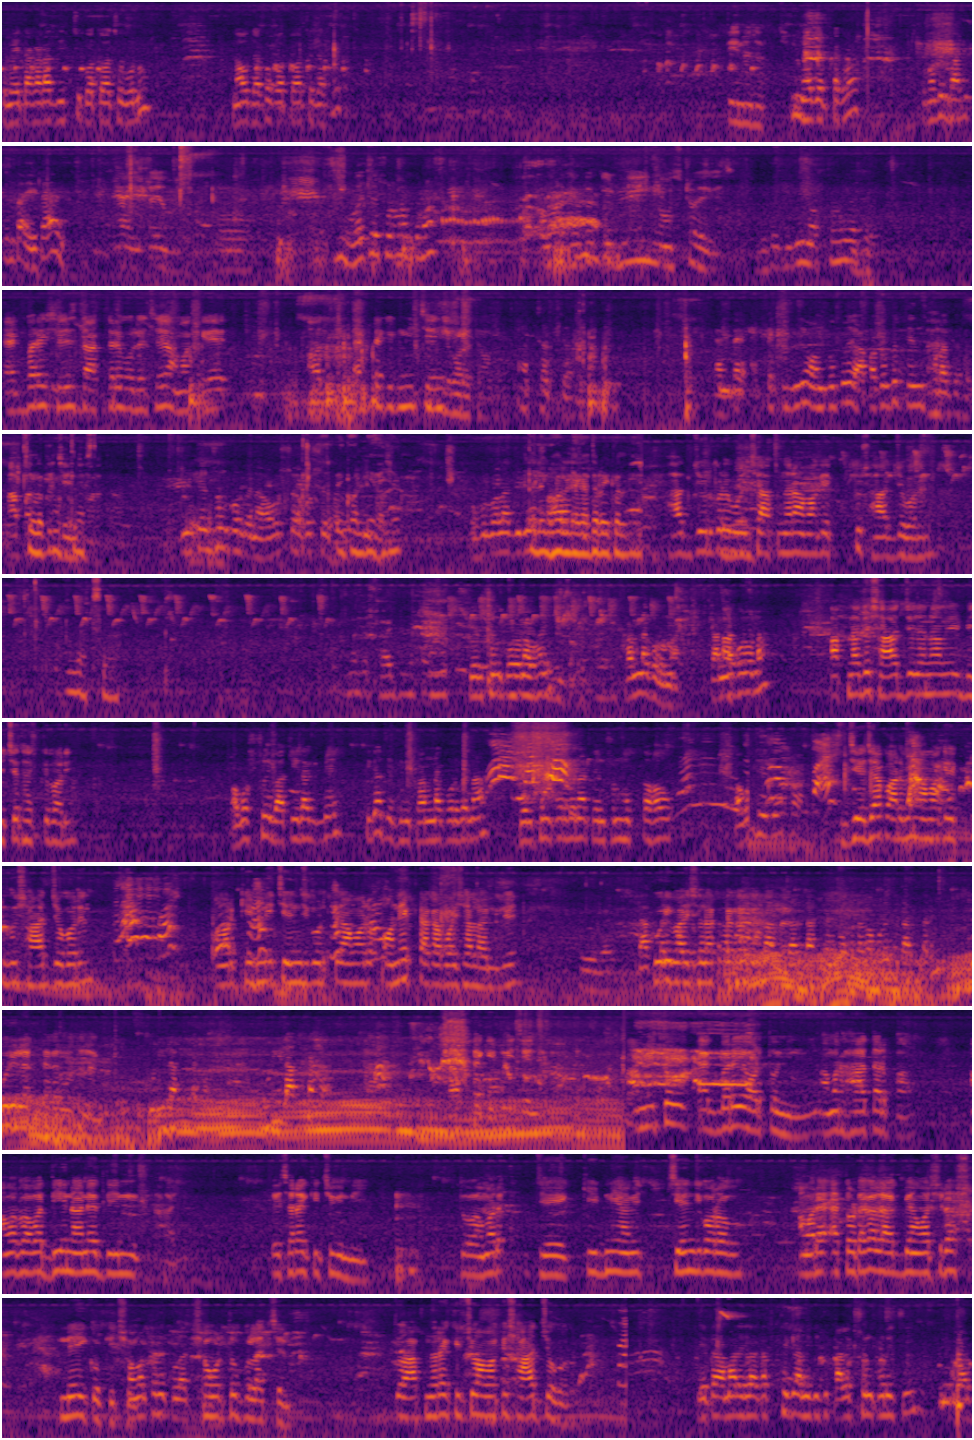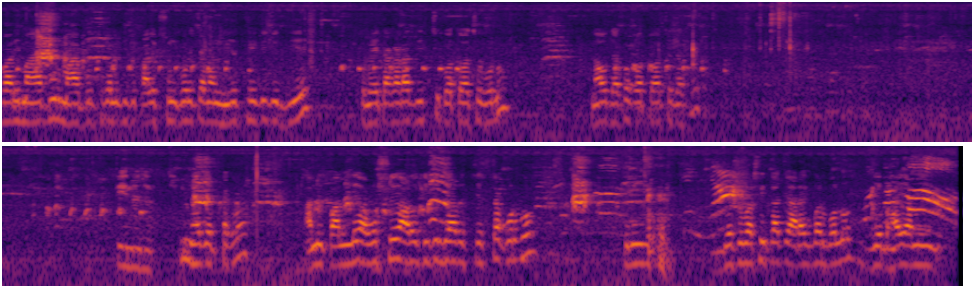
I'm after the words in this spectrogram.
তুমি এই টাকাটা দিচ্ছি কত আছে বলুন? নাও দেখো কত আছে দেখো। তিন হাজার। তিন হাজার টাকা? তোমাদের বাড়ি চিন্তা এটাই? হ্যাঁ কি হয়েছে শুনলাম তোমার? আমার দুটো কিডনি নষ্ট হয়ে গেছে। দুটো দিদি নষ্ট হয়ে গেছে? একবারে শেষ ডাক্তারে বলেছে আমাকে একটা কিডনি চেঞ্জ করাতে হবে। আচ্ছা আচ্ছা। একটা একটা কিডনি অন্তত আপাতত চেঞ্জ করাতে হবে। আপাতত চেঞ্জ করাতে হবে। টেনশন করবে না অবশ্যই অবশ্যই হবে। করলি উপরবেলা দিলে তাহলে ঘর লেখা তোর ওই করলি হাত জোর করে বলছে আপনারা আমাকে একটু সাহায্য করেন। আচ্ছা। টেনশন করো না ভাই। কান্না করো না কান্না করো না। আপনাদের সাহায্য যেন আমি বেঁচে থাকতে পারি। অবশ্যই বাঁচিয়ে রাখবে ঠিক আছে? তুমি কান্না করবে না টেনশন করবে না টেনশন মুক্ত হও। যে যা পারবেন আমাকে একটু সাহায্য করেন। আমার কিডনি চেঞ্জ করতে আমার অনেক টাকা পয়সা লাগবে। কুড়ি বাইশ লাখ টাকা মতো কত টাকা বলেছে ডাক্তারে কুড়ি লাখ টাকার মতো লাগবে। কুড়ি লাখ টাকা? কুড়ি লাখ টাকা একটা কিডনি চেঞ্জ করতে। আমি তো একবারেই অর্থহীন আমার হাত আর পা। আমার বাবা দিন আনে দিন খায়। এছাড়া কিছুই নেই। তো আমার যে কিডনি আমি চেঞ্জ করাবো আমার এত টাকা লাগবে আমার সেটা নেই কো কিছু। সমর্থনে কোলাচ্ছে সমর্থ গোলাচ্ছেন তো আপনারা কিছু আমাকে সাহায্য করুন। এটা আমার এলাকার থেকে আমি কিছু কালেকশন করেছি। আমার বাড়ি মায়াপুর মায়াপুর থেকে আমি কিছু কালেকশন করেছি। আমার নিজের থেকে কিছু দিয়ে তুমি এই টাকাটা দিচ্ছি। কত আছে বলুন? নাও দেখো কত আছে দেখো। তিন হাজার। তিন হাজার টাকা। আমি পারলে অবশ্যই আরও কিছু দেওয়ার চেষ্টা করব। তুমি জেঠুবাসীর কাছে আরেকবার বলো যে ভাই আমি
